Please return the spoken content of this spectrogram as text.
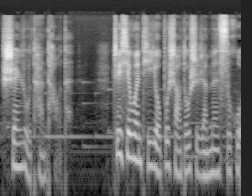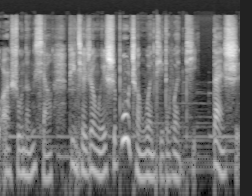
深入探讨的。这些问题有不少都是人们似乎耳熟能详，并且认为是不成问题的问题。但是，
